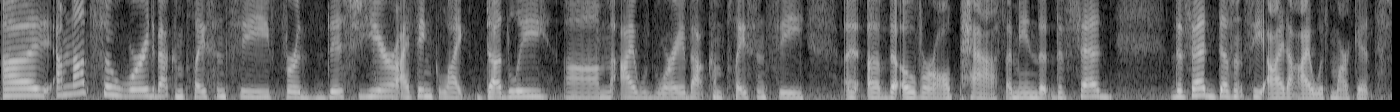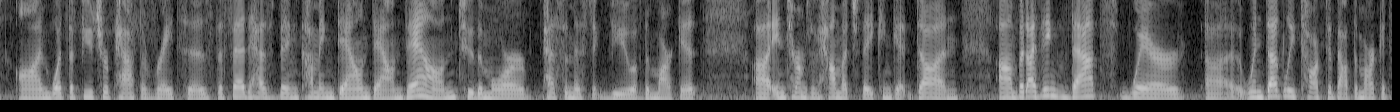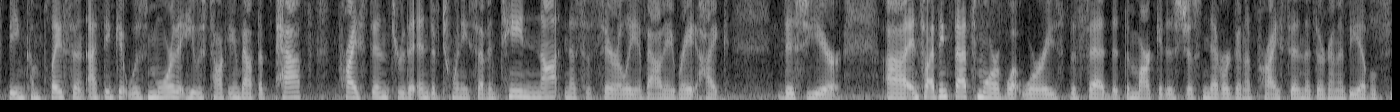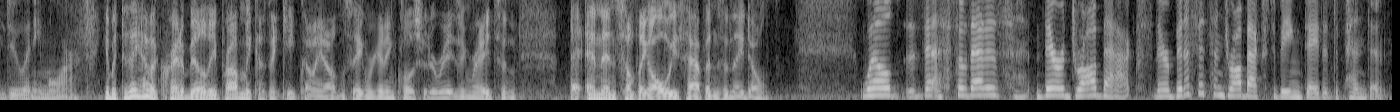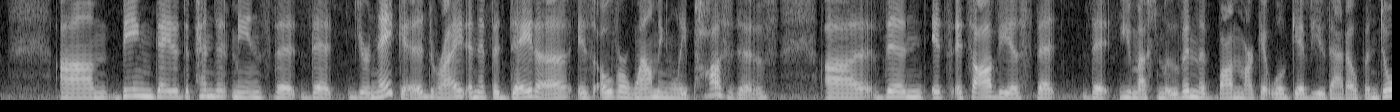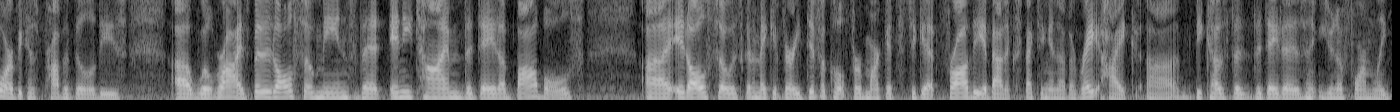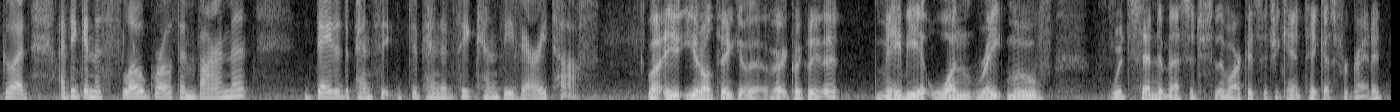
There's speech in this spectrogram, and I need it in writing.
Uh, I'm not so worried about complacency for this year. I think, like Dudley, um, I would worry about complacency uh, of the overall path. I mean, the, the Fed the Fed doesn't see eye to eye with markets on what the future path of rates is. The Fed has been coming down, down, down to the more pessimistic view of the market uh, in terms of how much they can get done. Um, but I think that's where, uh, when Dudley talked about the markets being complacent, I think it was more that he was talking about the path priced in through the end of 2017, not necessarily about a rate hike this year. Uh, and so I think that's more of what worries the Fed that the market is just never going to price in that they're going to be able to do anymore. Yeah, but do they have a credibility problem because they keep coming out and saying we're getting closer to raising rates, and and then something always happens and they don't? Well, that, so that is there are drawbacks. There are benefits and drawbacks to being data dependent. Um, being data dependent means that that you're naked, right? And if the data is overwhelmingly positive, uh, then it's it's obvious that that you must move, and the bond market will give you that open door because probabilities uh, will rise. But it also means that anytime the data bobbles, uh, it also is going to make it very difficult for markets to get frothy about expecting another rate hike uh, because the, the data isn't uniformly good. I think in this slow growth environment, data dependency, dependency can be very tough. Well, you don't think uh, very quickly that maybe at one rate move would send a message to the markets that you can't take us for granted?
